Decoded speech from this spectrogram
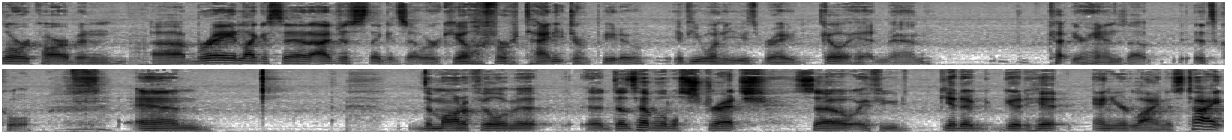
fluorocarbon uh, braid. Like I said, I just think it's overkill for a tiny torpedo. If you want to use braid, go ahead, man. Cut your hands up it's cool. And the monofilament uh, does have a little stretch, so if you get a good hit and your line is tight,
